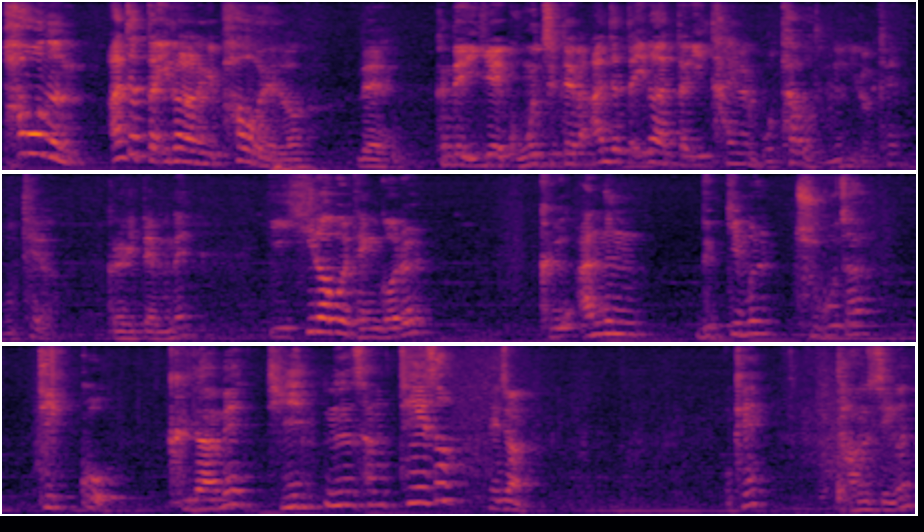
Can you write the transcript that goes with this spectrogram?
파워는 앉았다 일어나는 게 파워예요. 네. 근데 이게 공을 칠 때는 앉았다 일어났다 이 타임을 못 하거든요. 이렇게 못 해요. 그렇기 때문에 이 힐업을 된 거를 그 앉는 느낌을 주고자 딛고 그 다음에 딛는 상태에서 회전. 오케이? 다운스윙은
